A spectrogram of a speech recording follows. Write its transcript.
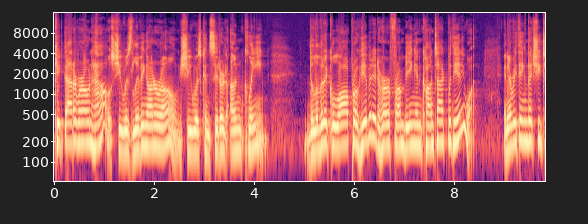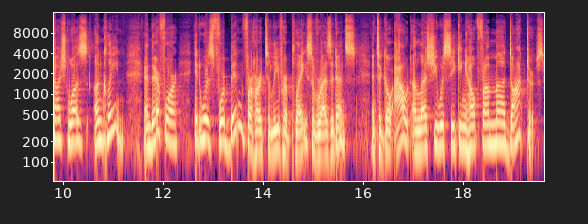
kicked out of her own house. She was living on her own. She was considered unclean. The Levitical law prohibited her from being in contact with anyone, and everything that she touched was unclean. And therefore, it was forbidden for her to leave her place of residence and to go out unless she was seeking help from uh, doctors.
